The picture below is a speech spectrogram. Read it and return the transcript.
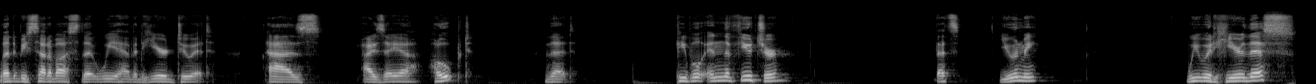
let it be said of us that we have adhered to it as Isaiah hoped that people in the future, that's you and me, we would hear this,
